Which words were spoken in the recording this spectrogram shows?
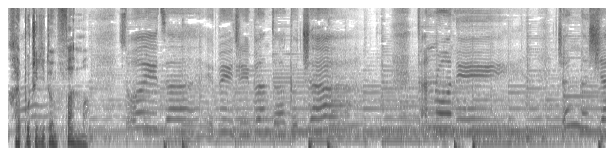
还不止一顿饭吗？但若你真的想，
